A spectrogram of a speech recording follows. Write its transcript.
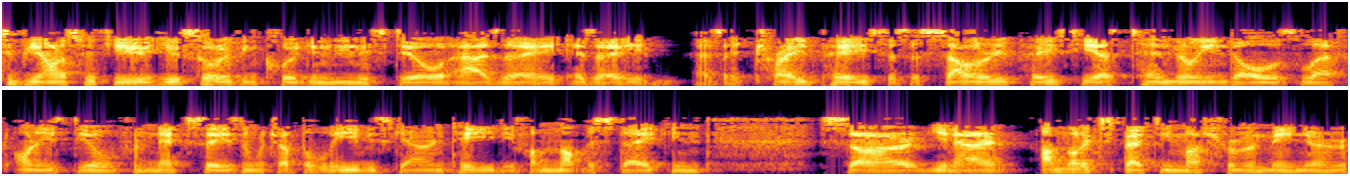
To be honest with you, he was sort of included in this deal as a as a as a trade piece, as a salary piece. He has ten million dollars left on his deal for next season, which I believe is guaranteed, if I'm not mistaken. So, you know, I'm not expecting much from Aminu.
